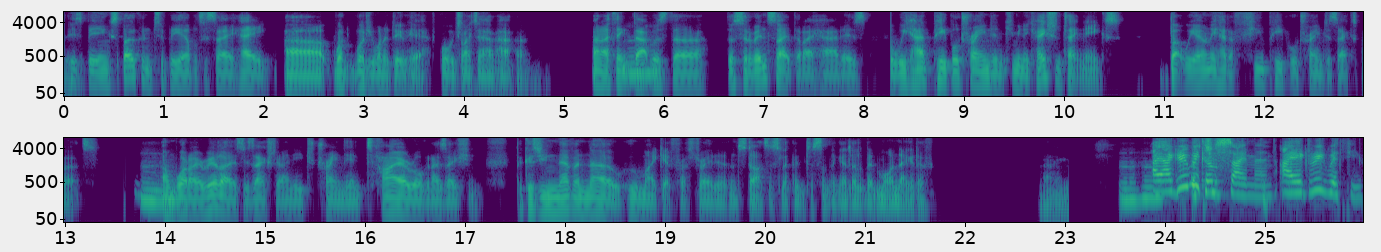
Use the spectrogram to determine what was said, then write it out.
is being spoken to be able to say, "Hey, uh, what what do you want to do here? What would you like to have happen?" And I think that Mhm. was the the sort of insight that I had is we had people trained in communication techniques, but we only had a few people trained as experts. Mm. And what I realized is actually I need to train the entire organization because you never know who might get frustrated and start to slip into something a little bit more negative. Um, Mhm. I agree with you, Simon. I agree with you.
